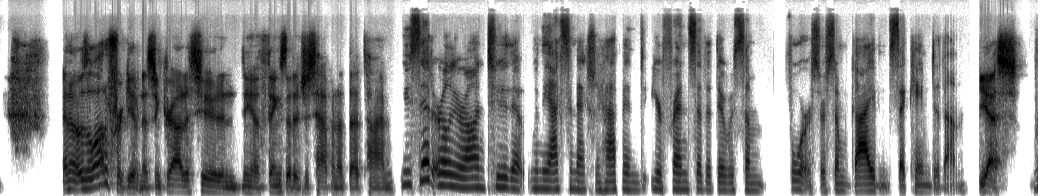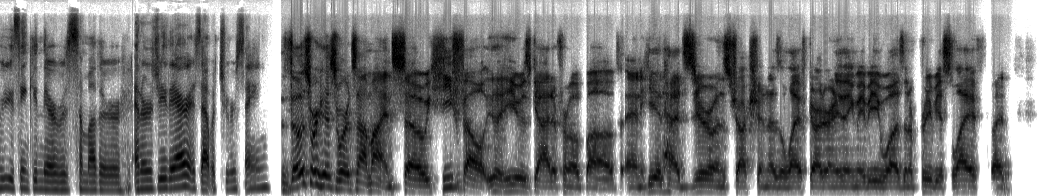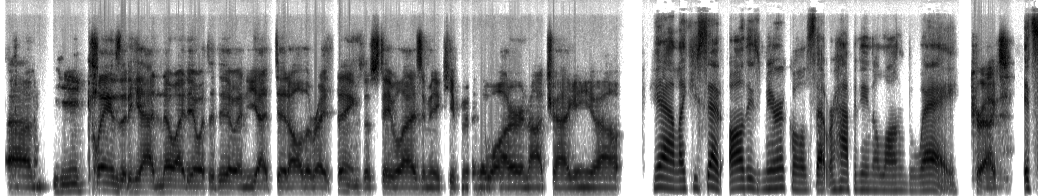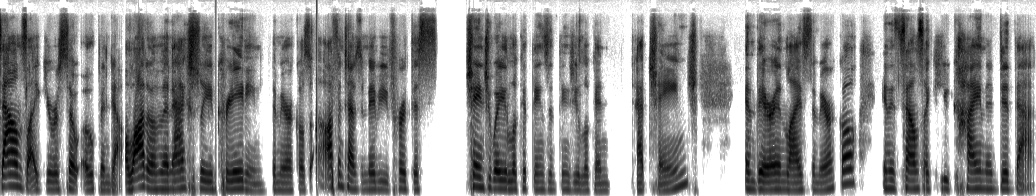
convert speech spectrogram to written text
and it was a lot of forgiveness and gratitude and you know things that had just happened at that time you said earlier on too that when the accident actually happened your friend said that there was some force or some guidance that came to them. Yes. Were you thinking there was some other energy there? Is that what you were saying? Those were his words, not mine. So he felt that he was guided from above and he had had zero instruction as a lifeguard or anything. Maybe he was in a previous life, but um, he claims that he had no idea what to do and yet did all the right things of stabilizing me, keeping me in the water, and not dragging you out. Yeah, like you said, all these miracles that were happening along the way. Correct. It sounds like you were so open to a lot of them and actually creating the miracles. Oftentimes, and maybe you've heard this change the way you look at things and things you look in, at change. And therein lies the miracle. And it sounds like you kind of did that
